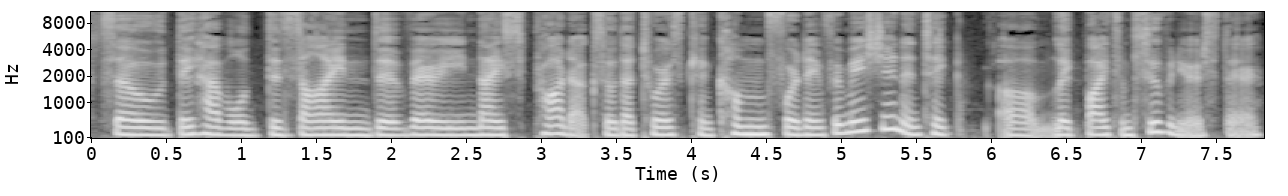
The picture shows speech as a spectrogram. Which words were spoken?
So they have all designed the very nice products so that tourists can come for the information and take um, like buy some souvenirs there.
